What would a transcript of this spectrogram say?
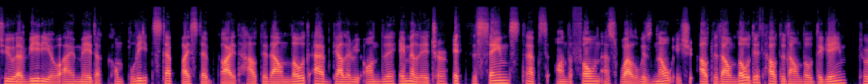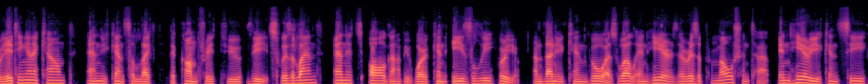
to a video I made a complete step-by-step -step guide how to download App Gallery on the emulator. It's the same steps on the phone as well with no issue. How to download it, how to download the game, creating an account, and you can select the country to the Switzerland and it's all gonna be working easily for you. And then you can go as well in here, there is a promotion tab. In here you can see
